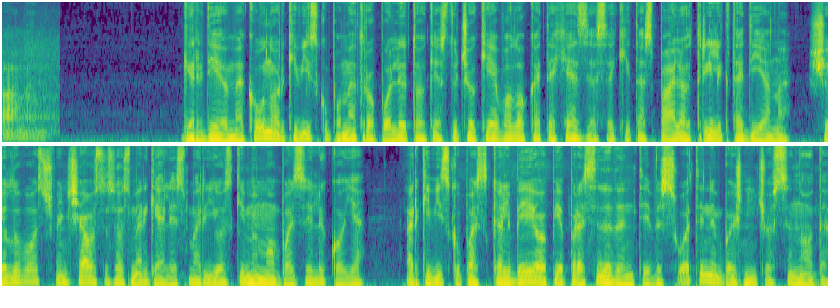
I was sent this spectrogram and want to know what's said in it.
Amen. Girdėjome Kauno arkivyskupo metropolito Kestučio Kievalo katechezę sakytą spalio 13 dieną Šiluvos švenčiausiosios mergelės Marijos gimimo bazilikoje. Arkivyskupas kalbėjo apie prasidedantį visuotinį bažnyčios sinodą.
